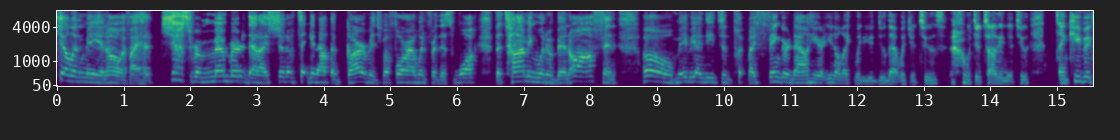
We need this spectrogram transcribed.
killing me and oh if i had just remembered that i should have taken out the garbage before i went for this walk the timing would have been off and oh maybe i need to put my finger down here you know like when you do that with your tooth with your tongue and your tooth and keep it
